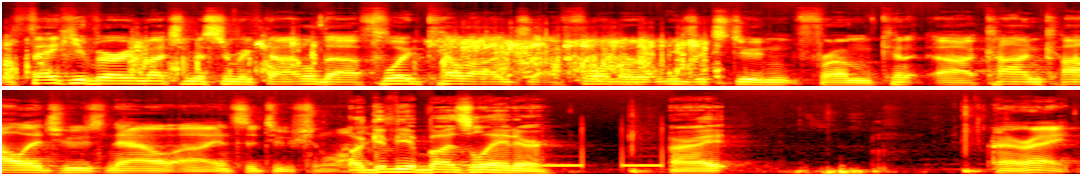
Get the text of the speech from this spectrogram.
Well, thank you very much, Mr. McDonald. Uh, Floyd Kellogg's a former music student from Con- uh, Conn College who's now uh, institutionalized. I'll give you a buzz later. All right. All right.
